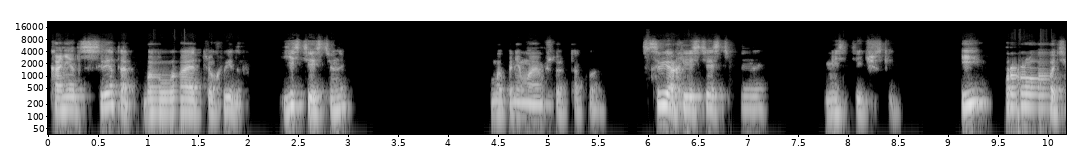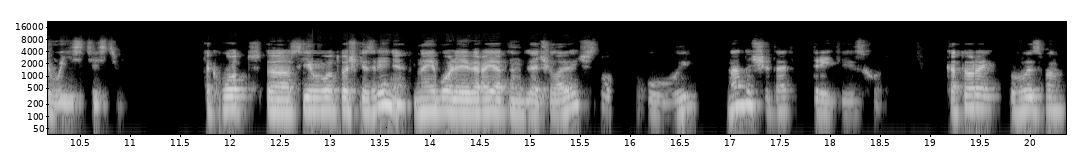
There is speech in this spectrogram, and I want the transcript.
конец света бывает трех видов. Естественный, мы понимаем, что это такое. Сверхъестественный, мистический. И противоестественный. Так вот, э, с его точки зрения, наиболее вероятным для человечества, увы, надо считать третий исход, который вызван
